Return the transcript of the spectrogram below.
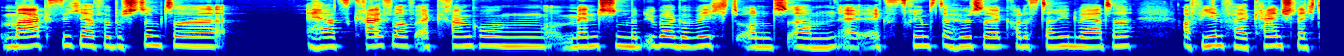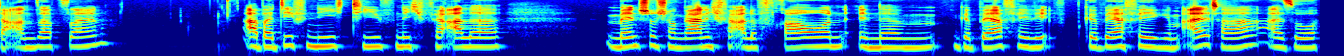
mag sicher für bestimmte Herz-Kreislauf-Erkrankungen, Menschen mit Übergewicht und ähm, e-, extremst erhöhte Cholesterinwerte auf jeden Fall kein schlechter Ansatz sein. Aber definitiv nicht für alle Menschen, schon gar nicht für alle Frauen in einem gebärfähig, gebärfähigen Alter. Also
